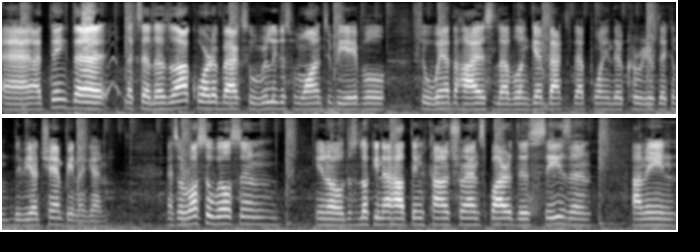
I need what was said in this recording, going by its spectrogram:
And I think that, like I said, there's a lot of quarterbacks who really just want to be able to win at the highest level and get back to that point in their careers they can be a champion again. And so Russell Wilson, you know, just looking at how things kind of transpired this season, I mean,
